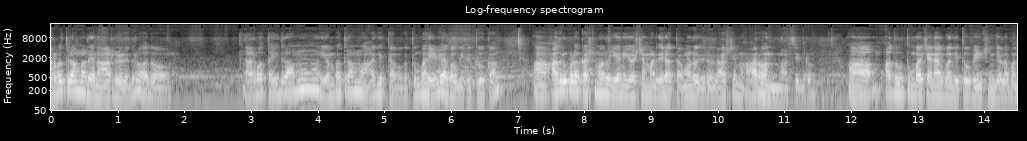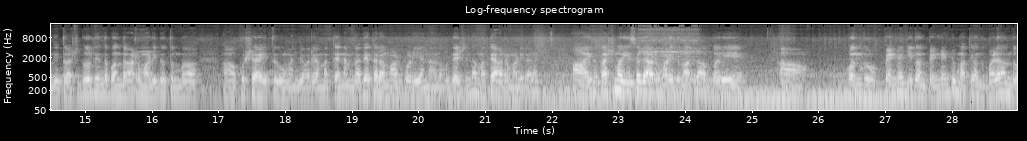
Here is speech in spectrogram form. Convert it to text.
ಅರವತ್ತು ಗ್ರಾಮಲ್ಲಿ ಏನು ಆರ್ಡ್ರ್ ಹೇಳಿದ್ರು. ಅದು ಅರವತ್ತೈದು ಗ್ರಾಮು ಎಂಬತ್ತು ಗ್ರಾಮು ಆಗಿತ್ತು ಅವಾಗ. ತುಂಬ ಹೆವಿ ಆಗೋಗಿತ್ತು ತೂಕ. ಆದರೂ ಕೂಡ ಕಸ್ಟಮರು ಏನು ಯೋಚನೆ ಮಾಡಿದಿರ ಅದು ತೊಗೊಂಡೋಗಿದ್ರು. ಲಾಸ್ಟ್ ಟೈಮ್ ಹಾರ ಒಂದು ಮಾಡಿಸಿದ್ರು. ಅದು ತುಂಬ ಚೆನ್ನಾಗಿ ಬಂದಿತ್ತು ಫಿನಿಶಿಂಗ್ ಎಲ್ಲ ಬಂದಿತ್ತು. ಅಷ್ಟು ದೂರದಿಂದ ಬಂದು ಆರ್ಡ್ರ್ ಮಾಡಿದ್ದು ತುಂಬ ಖುಷಿ ಆಯಿತು ಮಂಜು ಅವರೇ. ಮತ್ತು ನಮ್ಗೆ ಅದೇ ಥರ ಮಾಡಿಕೊಡಿ ಅನ್ನೋ ಉದ್ದೇಶದಿಂದ ಮತ್ತೆ ಆರ್ಡ್ರ್ ಮಾಡಿದ್ದಾರೆ. ಇದು ಕಸ್ಟಮರ್ ಈ ಸಲ ಆರ್ಡ್ರ್ ಮಾಡಿದ್ದು ಮಾತ್ರ ಬರೀ ಒಂದು ಪೆಂಡೆಂಟ್ ಇದೊಂದು ಪೆಂಡೆಂಟು ಮತ್ತು ಒಂದು ಬಳೆ ಒಂದು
